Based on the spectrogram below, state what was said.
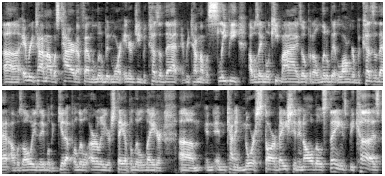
uh, every time I was tired, I found a little bit more energy because of that. Every time I was sleepy, I was able to keep my eyes open a little bit longer because of that. I was always able to get up a little earlier, stay up a little later, um, and, and kind of ignore starvation and all those things because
